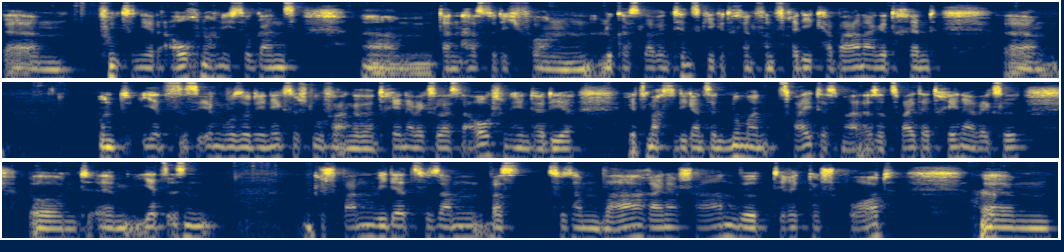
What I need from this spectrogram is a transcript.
Ähm, funktioniert auch noch nicht so ganz. Ähm, dann hast du dich von Lukas Laventinski getrennt, von Freddy Cabana getrennt. Ähm, und jetzt ist irgendwo so die nächste Stufe angesagt. Trainerwechsel hast du auch schon hinter dir. Jetzt machst du die ganze Nummer ein zweites Mal, also zweiter Trainerwechsel. Und ähm, jetzt ist ein Gespann wieder zusammen, was zusammen war. Rainer Schahn wird Direktor Sport. Ja. Ähm,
